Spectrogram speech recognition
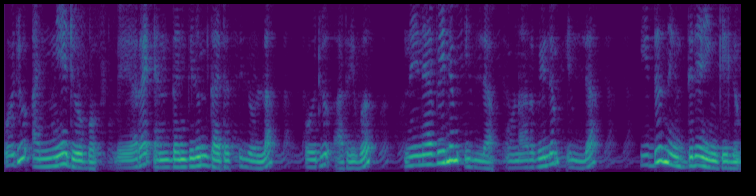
ഒരു അന്യരൂപം വേറെ എന്തെങ്കിലും തരത്തിലുള്ള ഒരു അറിവ് നിലവിലും ഇല്ല ഉണർവിലും ഇല്ല ഇത് നിദ്രയെങ്കിലും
